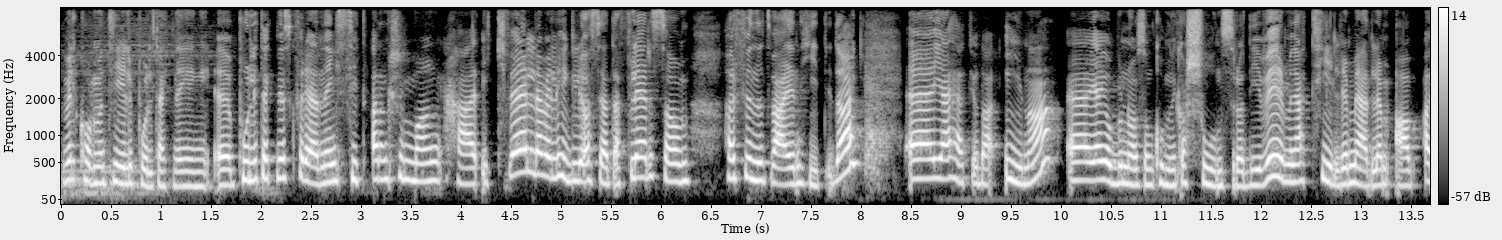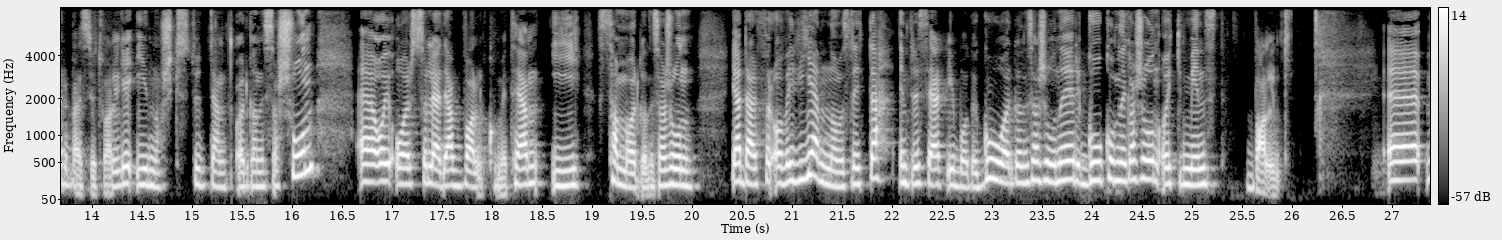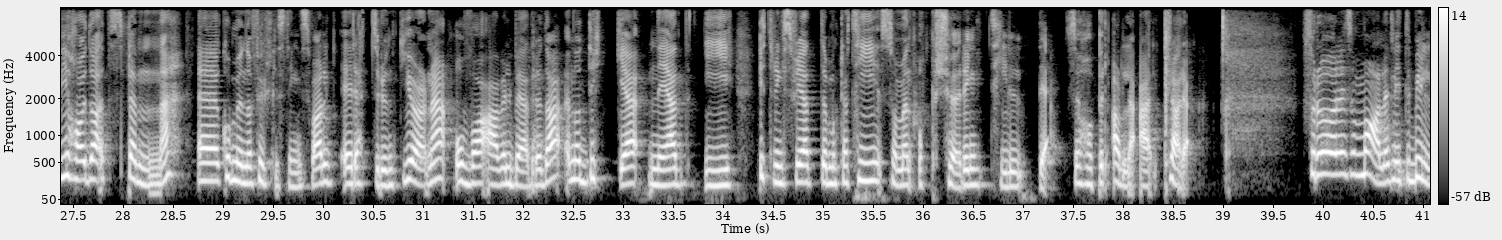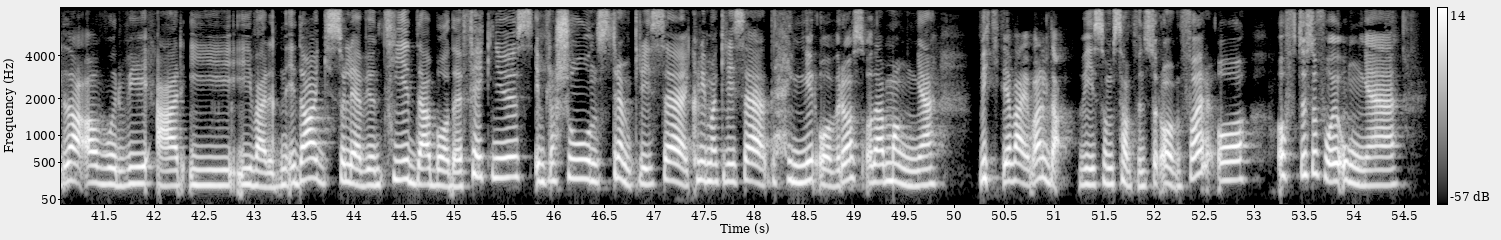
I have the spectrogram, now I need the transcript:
Velkommen til Politeknik, Politeknisk forening sitt arrangement her i kveld. Det er veldig hyggelig å se at det er flere som har funnet veien hit i dag. Eh, jeg heter jo da Ina. Eh, jeg jobber nå som kommunikasjonsrådgiver, men jeg er tidligere medlem av arbeidsutvalget i Norsk studentorganisasjon. Og i år så leder jeg valgkomiteen i samme organisasjon. Jeg er derfor over gjennomsnittet interessert i både gode organisasjoner, god kommunikasjon og ikke minst valg. Eh, vi har da et spennende eh, kommune- og fylkestingsvalg rett rundt hjørnet. Og hva er vel bedre da enn å dykke ned i ytringsfrihet, demokrati, som en oppkjøring til det. Så jeg håper alle er klare. For å liksom male et lite bilde da, av hvor vi er i, i, verden i dag, så lever vi i en tid der både fake news, inflasjon, strømkrise, klimakrise det henger over oss, og det er mange viktige veivalg da, vi som samfunn står overfor. Og ofte så får jo unge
